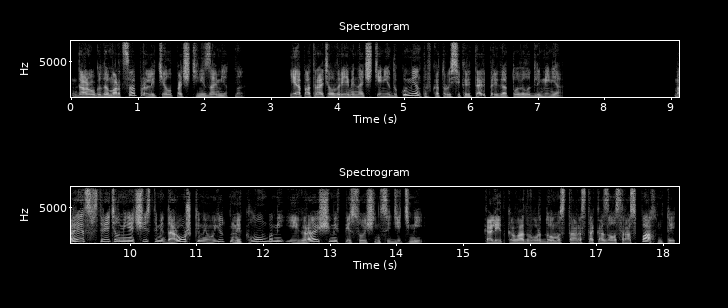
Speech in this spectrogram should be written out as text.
Дорога до Морца пролетела почти незаметно. Я потратил время на чтение документов, которые секретарь приготовила для меня. Морец встретил меня чистыми дорожками, уютными клумбами и играющими в песочнице детьми. Калитка во двор дома староста оказалась распахнутой,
